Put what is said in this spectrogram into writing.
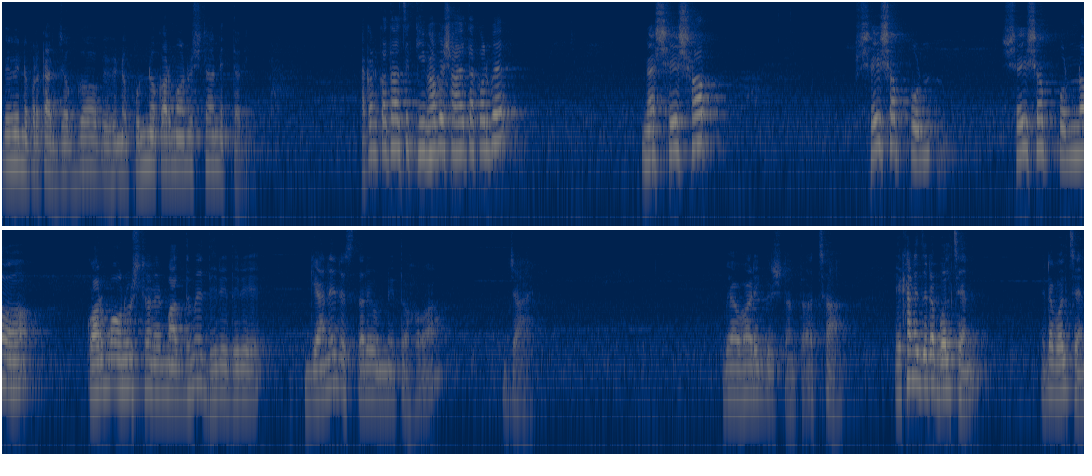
বিভিন্ন প্রকার যজ্ঞ, বিভিন্ন পুণ্যকর্ম অনুষ্ঠান ইত্যাদি। এখন কথা হচ্ছে, কীভাবে সহায়তা করবে? না, সেসব সেই সব পুণ্য, সেই সব পুণ্য কর্ম অনুষ্ঠানের মাধ্যমে ধীরে ধীরে জ্ঞানের স্তরে উন্নীত হওয়া যায়। ব্যবহারিক দৃষ্টান্ত। আচ্ছা এখানে যেটা বলছেন, এটা বলছেন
